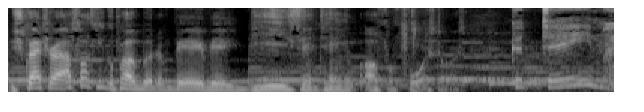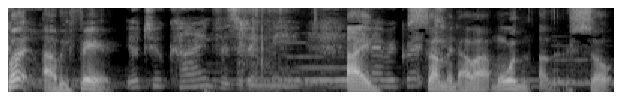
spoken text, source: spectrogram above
you scratch her out, I feel like you could probably build a very, very decent team off of four stars. Good day, my But I'll be fair. You're too kind visiting me. I, I summoned a lot more than others, so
